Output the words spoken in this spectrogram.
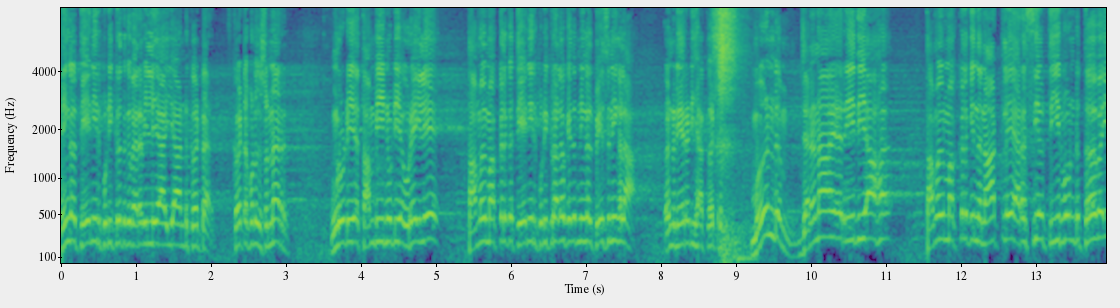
நீங்கள் தேநீர் குடிக்கிறதுக்கு வரவில்லையா ஐயா என்று கேட்டார். கேட்ட பொழுது சொன்னார் உங்களுடைய தம்பியினுடைய உரையிலே தமிழ் மக்களுக்கு தேநீர் குடிக்கிற அளவுக்கு எதுவும் நீங்கள் பேசுனீங்களா? என்று நேரடியாக கேட்டு மீண்டும் ஜனநாயக ரீதியாக தமிழ் மக்களுக்கு இந்த நாட்டிலே அரசியல் தீர்வொன்று தேவை.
